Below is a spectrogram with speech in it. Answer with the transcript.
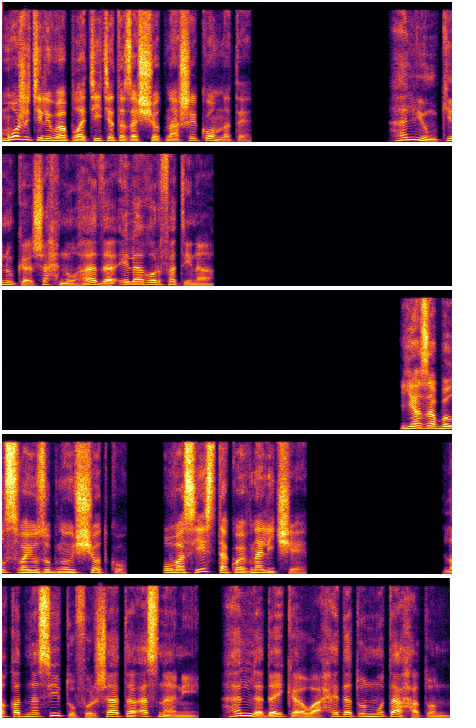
Можете ли вы оплатить это за счет нашей комнаты? هل يمكنك شحن هذا إلى غرفتنا؟ Я забыл свою зубную щетку. У вас есть такой в наличии? لقد نسيت فرشاة أسناني. هل لديك واحدة متاحة؟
